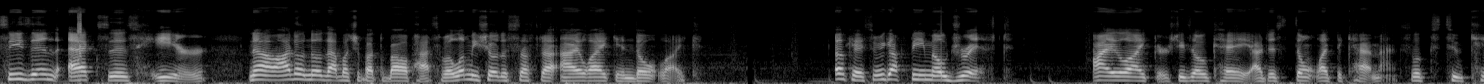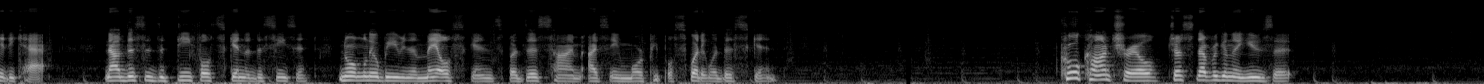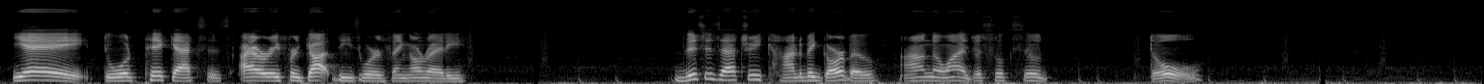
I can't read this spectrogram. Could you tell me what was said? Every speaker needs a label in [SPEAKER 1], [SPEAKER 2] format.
[SPEAKER 1] Season X is here. Now, I don't know that much about the Battle Pass, but let me show the stuff that I like and don't like. Okay, so we got Female Drift. I like her. She's okay. I just don't like the Cat Max. Looks too kitty cat. Now, this is the default skin of the season. Normally, it'll be the male skins, but this time I see more people sweating with this skin. Cool contrail, just never gonna use it. Yay, dual pickaxes. I already forgot these were a thing already. This is actually kind of big garbo. I don't know why, it just looks so dull.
